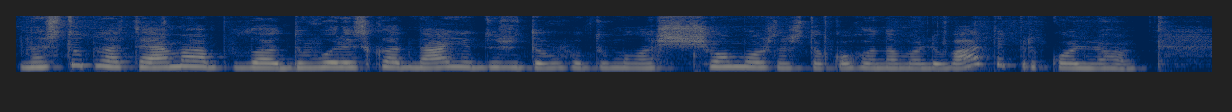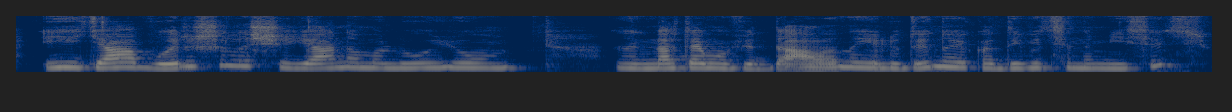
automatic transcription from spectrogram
Наступна тема була доволі складна. Я дуже довго думала, що можна ж такого намалювати прикольного. І я вирішила, що я намалюю на тему віддаленої людину, яка дивиться на місяць.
